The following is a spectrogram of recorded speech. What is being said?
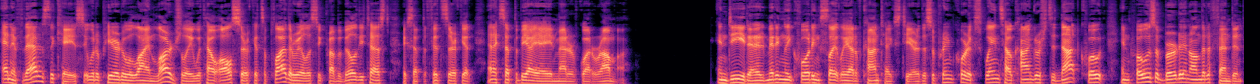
And if that is the case, it would appear to align largely with how all circuits apply the realistic probability test, except the Fifth Circuit, and except the BIA in matter of Guadarrama. Indeed, and admittingly quoting slightly out of context here, the Supreme Court explains how Congress did not, quote, impose a burden on the defendant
